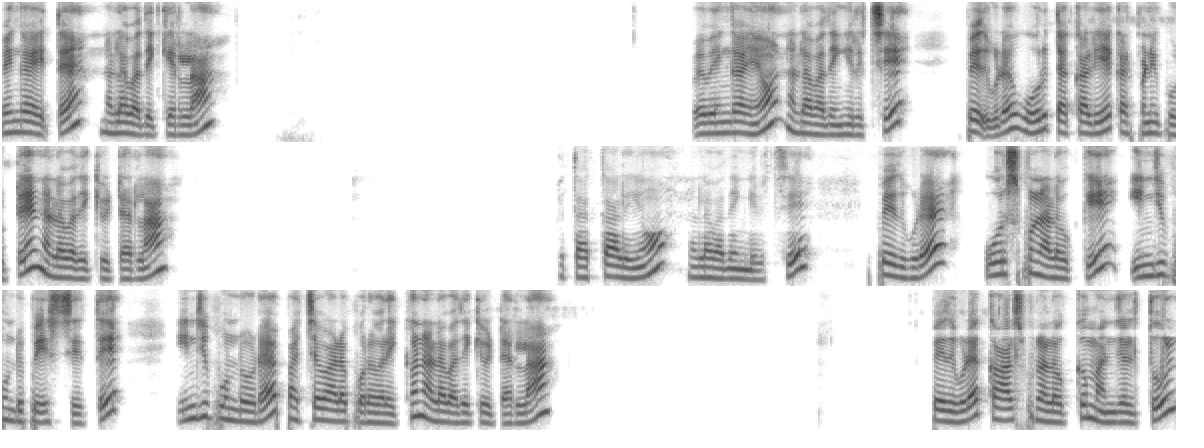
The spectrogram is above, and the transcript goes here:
வெங்காயத்தை நல்லா வதக்கிடலாம். வெங்காயம் நல்லா வதங்கிருச்சு. இப்போ இது கூட ஒரு தக்காளியை கட் பண்ணி போட்டு நல்லா வதக்கி விட்டுடலாம். இப்போ தக்காளியும் நல்லா வதங்கிருச்சு. இப்போ இது கூட ஒரு ஸ்பூன் அளவுக்கு இஞ்சி பூண்டு பேஸ்ட் சேர்த்து இஞ்சி பூண்டோட பச்சை வாடை போகிற வரைக்கும் நல்லா வதக்கி விட்டுடலாம். இப்போ இது கூட கால் ஸ்பூன் அளவுக்கு மஞ்சள் தூள்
